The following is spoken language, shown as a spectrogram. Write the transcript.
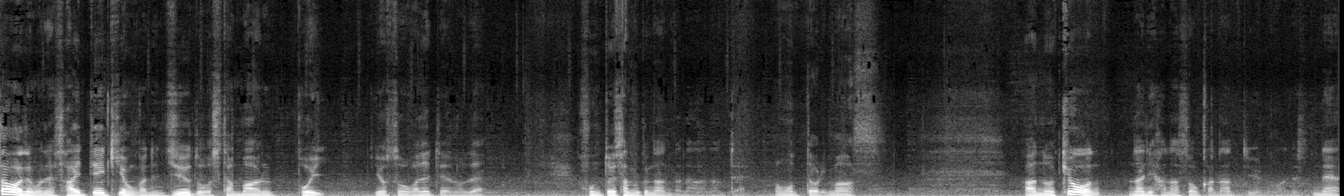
日はでもね最低気温がね10度を下回るっぽい予想が出てるので本当に寒くなるんだな。思っております。あの今日何話そうかなっていうのはですね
